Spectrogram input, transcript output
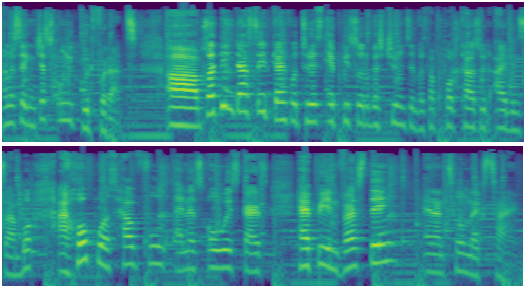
I'm just saying, just only good for that. Um, so I think that's it, guys, for today's episode of the Student Investor Podcast with Ivyn Sambo. I hope it was helpful, and as always, guys, happy investing, and until next time.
